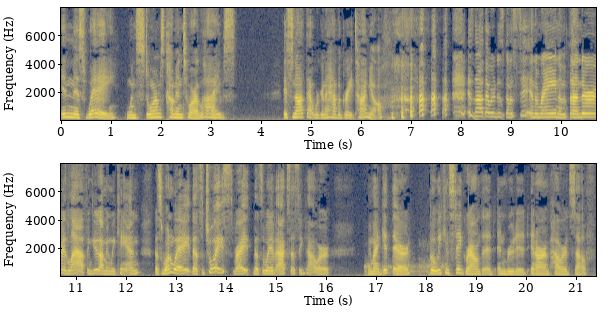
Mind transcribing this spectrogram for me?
in this way, when storms come into our lives, it's not that we're going to have a great time, y'all. it's not that we're just going to sit in the rain and the thunder and laugh and giggle. I mean, we can. That's one way. That's a choice, right? That's a way of accessing power. We might get there, but we can stay grounded and rooted in our empowered self.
